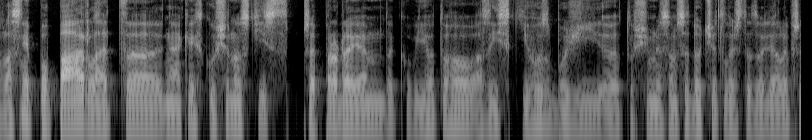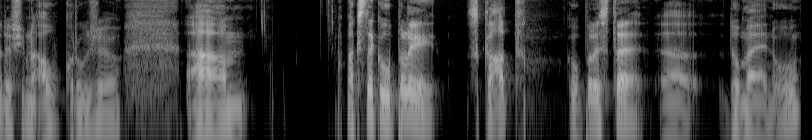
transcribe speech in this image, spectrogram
vlastně po pár let eh, nějakých zkušeností s přeprodejem takového toho azijského zboží, eh, tuším, že jsem se dočetl, že jste to dělali především na Aukru, že jo. A pak jste koupili sklad, koupili jste uh, doménu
